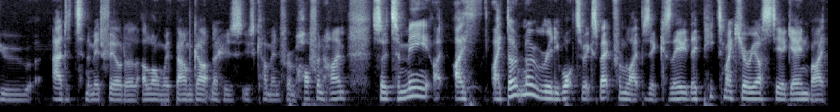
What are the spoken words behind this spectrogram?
who added to the midfield along with Baumgartner, who's who's come in from Hoffenheim. So to me, I I, I don't know really what to expect from Leipzig because they they piqued my curiosity again by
